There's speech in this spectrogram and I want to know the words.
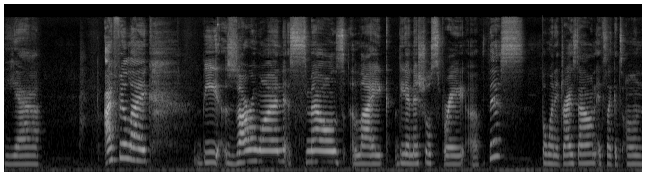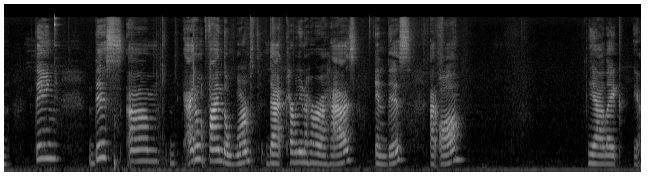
Yeah. I feel like the Zara one smells like the initial spray of this. But when it dries down, it's like its own thing. This, um, I don't find the warmth that Carolina Herrera has in this at all. Yeah, like, yeah.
